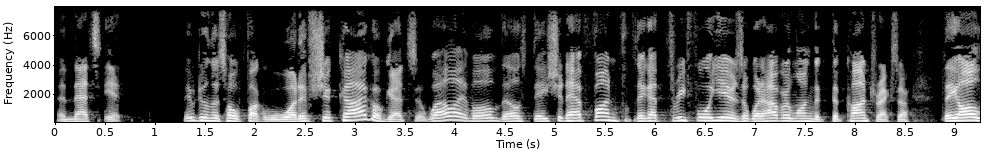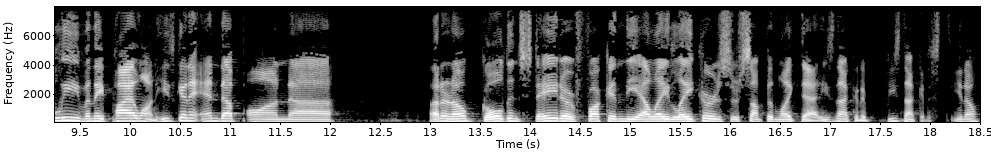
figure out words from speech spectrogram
and that's it. They were doing this whole fucking. What if Chicago gets it? Well, I, well, they should have fun. They got three, four years or whatever long the, the contracts are. They all leave and they pile on. He's going to end up on. Uh, I don't know, Golden State or fucking the LA Lakers or something like that. He's not to, he's not to, you know.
